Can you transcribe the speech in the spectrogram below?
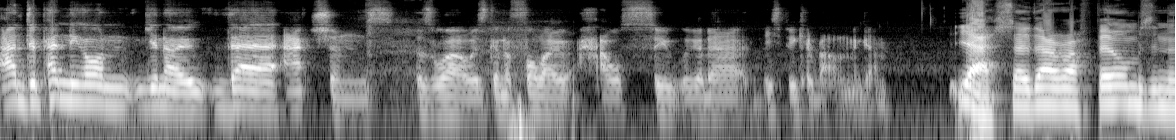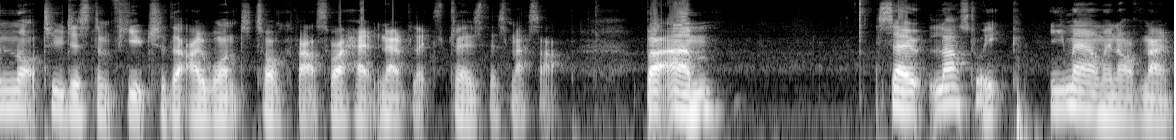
And depending on you know their actions as well is going to follow how soon we're going to be speaking about them again. Yeah, so there are films in the not too distant future that I want to talk about, so I hope Netflix clears this mess up. But, um, so last week, you may or may not have known,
